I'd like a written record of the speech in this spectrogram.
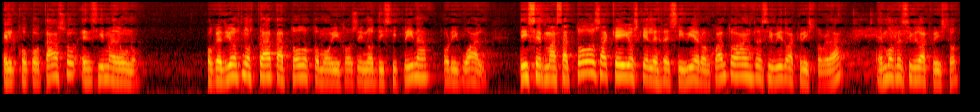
el cocotazo encima de uno. Porque Dios nos trata a todos como hijos y nos disciplina por igual. Dice, más a todos aquellos que les recibieron. ¿Cuántos han recibido a Cristo, verdad? Hemos recibido a Cristo.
